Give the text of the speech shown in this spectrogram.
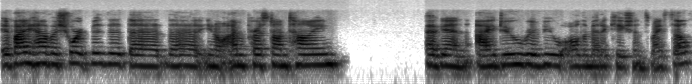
if I have a short visit that that you know I'm pressed on time, again, I do review all the medications myself.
